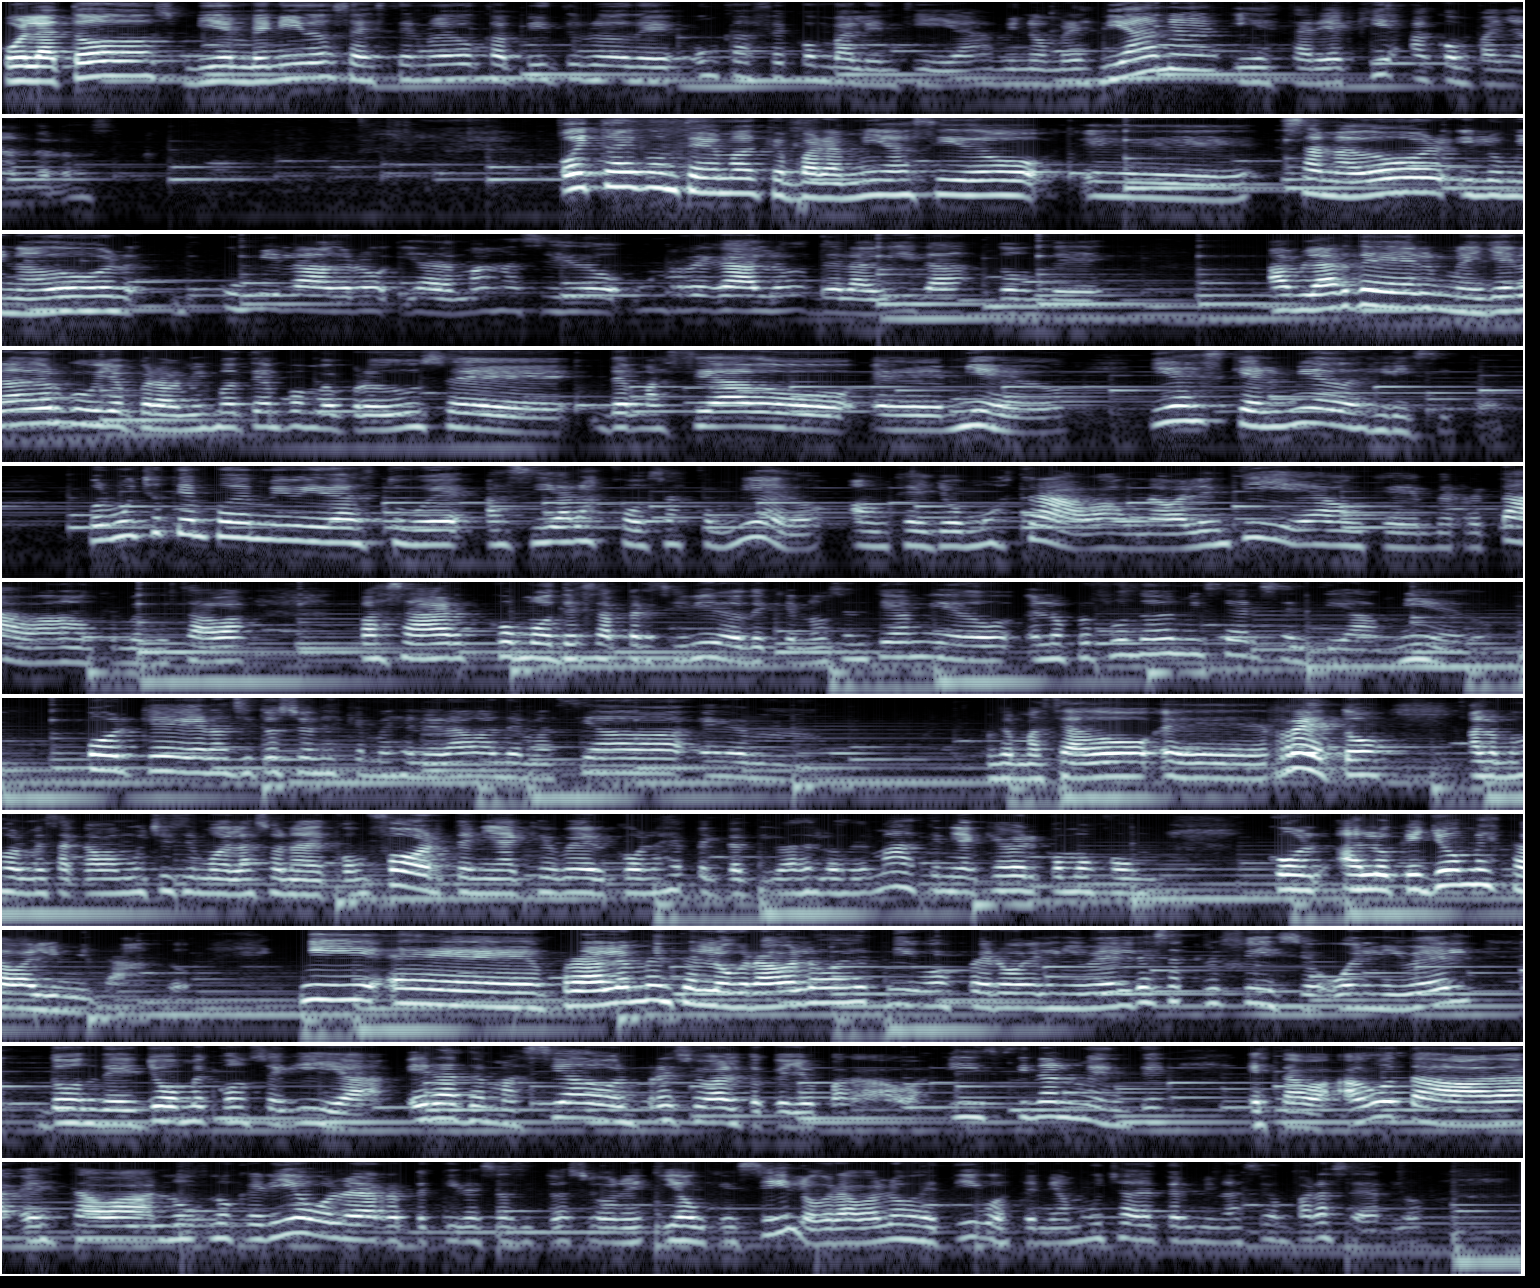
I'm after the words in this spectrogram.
Hola a todos, bienvenidos a este nuevo capítulo de Un café con valentía. Mi nombre es Diana y estaré aquí acompañándolos. Hoy traigo un tema que para mí ha sido eh, sanador, iluminador, un milagro y además ha sido un regalo de la vida donde hablar de él me llena de orgullo, pero al mismo tiempo me produce demasiado eh, miedo y es que el miedo es lícito. Por mucho tiempo de mi vida estuve, hacía las cosas con miedo, aunque yo mostraba una valentía, aunque me retaba, aunque me gustaba pasar como desapercibido de que no sentía miedo, en lo profundo de mi ser sentía miedo, porque eran situaciones que me generaban demasiada... Em, demasiado eh, reto, a lo mejor me sacaba muchísimo de la zona de confort, tenía que ver con las expectativas de los demás, tenía que ver como con, con a lo que yo me estaba limitando. Y eh, probablemente lograba los objetivos, pero el nivel de sacrificio o el nivel donde yo me conseguía era demasiado el precio alto que yo pagaba. Y finalmente estaba agotada, estaba, no, no, quería volver a repetir esas situaciones y aunque sí lograba los objetivos, tenía mucha determinación para hacerlo,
